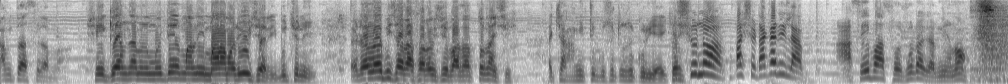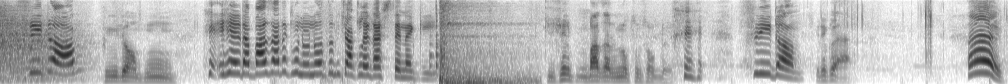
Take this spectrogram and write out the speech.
আমি তো আসছিলাম না। সেই গ্যাঞ্জামের মধ্যে মানে মারামারি হয়েছে আর বুঝছ নি? এটা হলো বিচার আচার হয়েছে বাজার তো নাইছে। আচ্ছা আমি তো গুছো টুসো করি আই? শুনো পাঁচশো টাকা দিলাম। আছে বা ছশো টাকা নিয়ে ন ফ্রিডম ফ্রিডম হুম। এটা বাজারে কোনো নতুন চকলেট আসছে নাকি? কিসের বাজারে নতুন চকলেট? ফ্রিডম এটা এই!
